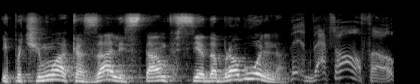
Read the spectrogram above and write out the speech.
и почему оказались там все добровольно? All,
